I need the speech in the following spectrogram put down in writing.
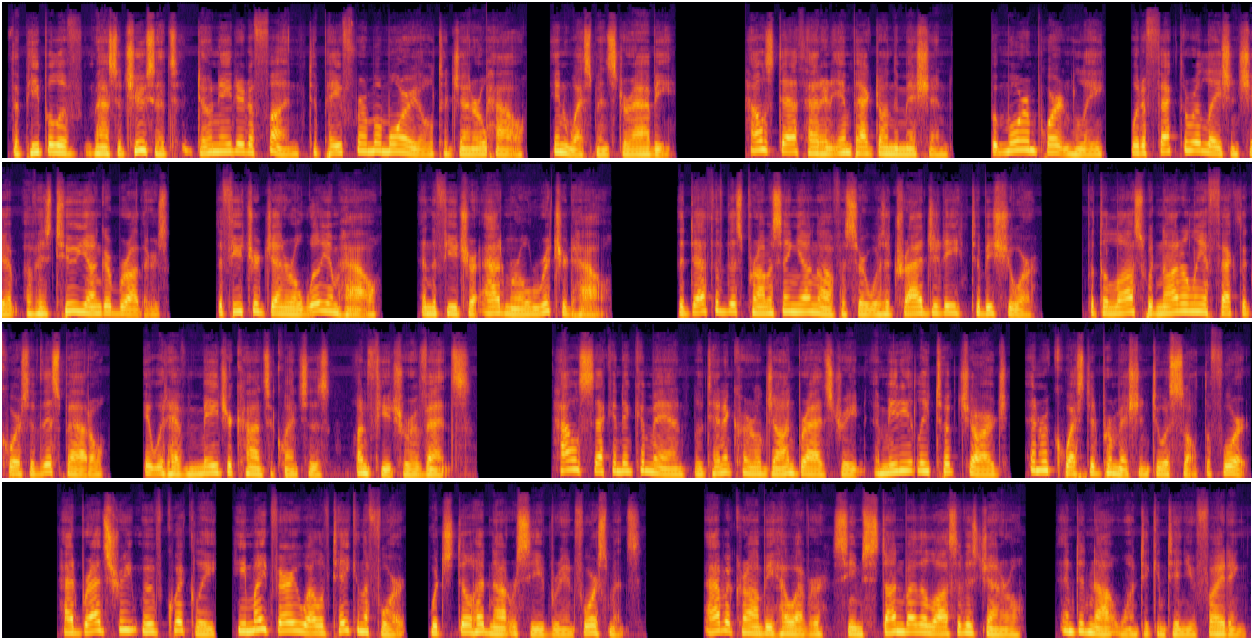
The people of Massachusetts donated a fund to pay for a memorial to General Howe in Westminster Abbey. Howe's death had an impact on the mission, but more importantly, would affect the relationship of his two younger brothers the future General William Howe, and the future Admiral Richard Howe. The death of this promising young officer was a tragedy, to be sure, but the loss would not only affect the course of this battle, it would have major consequences on future events. Howe's second in command, Lieutenant Colonel John Bradstreet, immediately took charge and requested permission to assault the fort. Had Bradstreet moved quickly, he might very well have taken the fort, which still had not received reinforcements. Abercromby, however, seemed stunned by the loss of his general and did not want to continue fighting.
